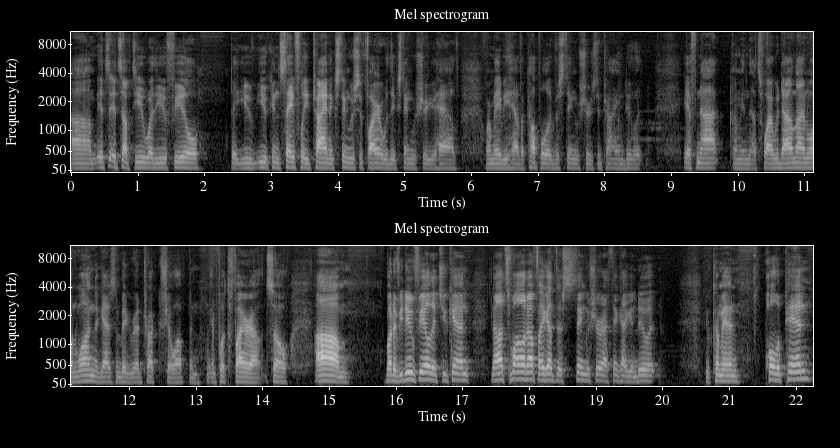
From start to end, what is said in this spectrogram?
Um, it's, it's up to you whether you feel that you, you can safely try and extinguish the fire with the extinguisher you have, or maybe have a couple of extinguishers to try and do it. If not, I mean, that's why we dial 911. The guys in the big red truck show up and, and put the fire out. So, um, but if you do feel that you can, not small enough, I got this extinguisher, I think I can do it. You'll come in, pull the pin.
